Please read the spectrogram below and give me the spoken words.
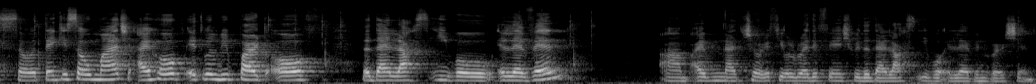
so thank you so much. I hope it will be part of the Dialux Evo 11. Um, I'm not sure if you already finished with the Dialux Evo 11 version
